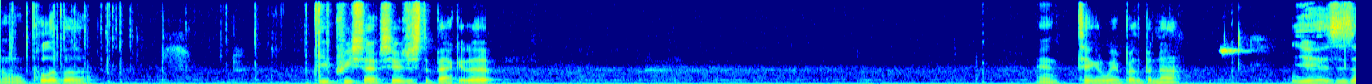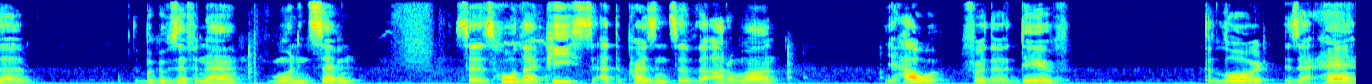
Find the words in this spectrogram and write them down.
And we'll pull up a few precepts here just to back it up. And take it away, Brother Banah. Yeah, this is uh, the book of Zephaniah 1 and 7. Says, Hold thy peace at the presence of the Adawan, Yahweh, for the day of the Lord is at hand.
